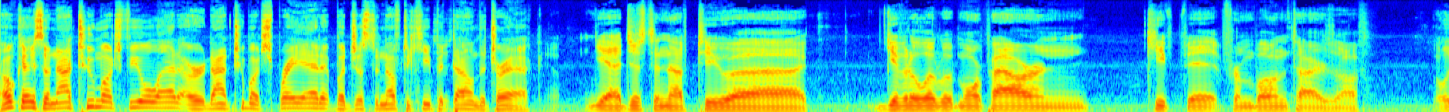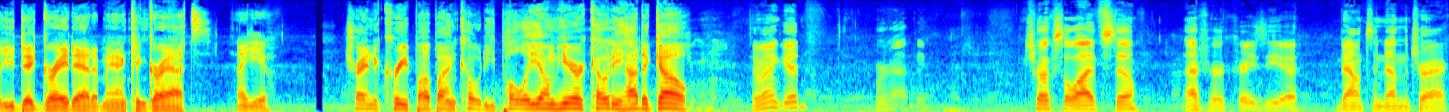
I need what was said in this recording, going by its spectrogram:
Okay. So not too much fuel at it, or not too much spray at it, but just enough to keep it down the track. Yeah, just enough to uh, give it a little bit more power and keep it from blowing the tires off. Well, you did great at it, man. Congrats. Thank you. Trying to creep up on Cody Pulliam here. Cody, how'd it go? It went good. We're happy. Truck's alive still after a crazy uh, bouncing down the track.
